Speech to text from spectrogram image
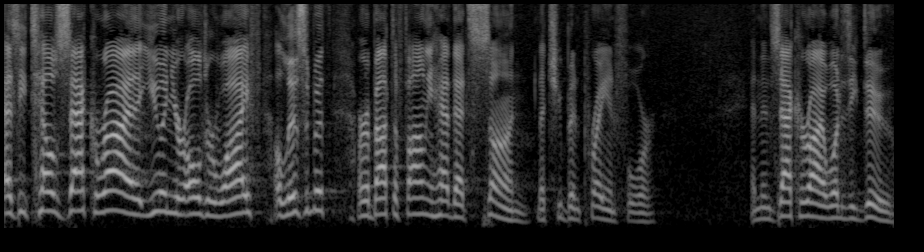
as he tells Zechariah that you and your older wife, Elizabeth, are about to finally have that son that you've been praying for. And then Zechariah, what does he do?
